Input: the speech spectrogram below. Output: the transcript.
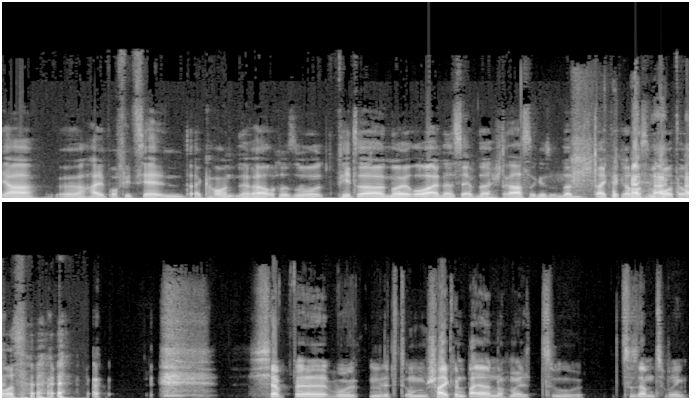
ja, äh, halboffiziellen Account, der auch so Peter Neurohr an der Säbner Straße ist und dann steigt er gerade aus dem Auto aus. ich habe, äh, um Schalke und Bayern nochmal zu zusammenzubringen.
